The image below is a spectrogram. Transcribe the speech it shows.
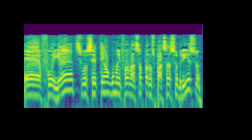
É, foi antes? Você tem alguma informação para nos passar sobre isso?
